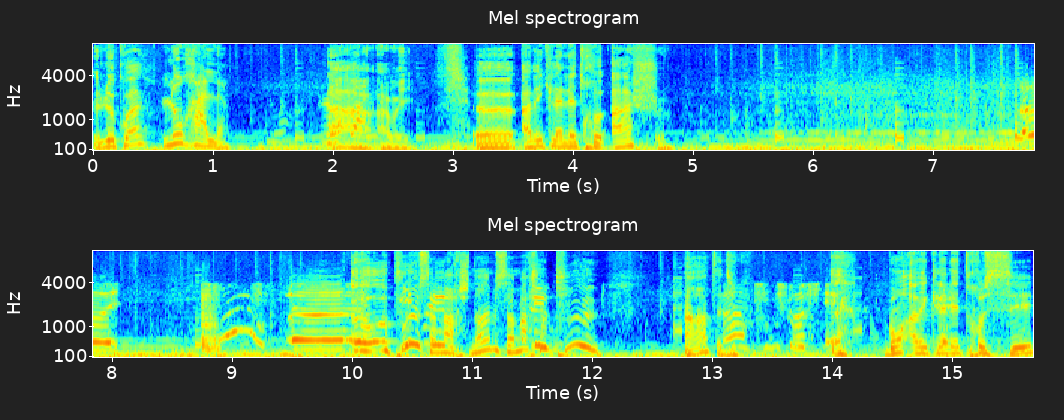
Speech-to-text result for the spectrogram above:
Le quoi L'oral. ah, ah oui. Euh, avec la lettre H. Euh, euh, Euh, peu, ça marche. Non, mais ça marche peu. Hein, t'as dit ah, ok. Bon, avec la lettre C.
